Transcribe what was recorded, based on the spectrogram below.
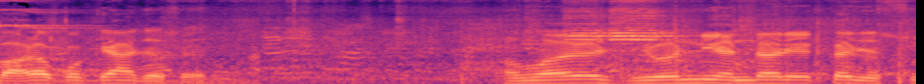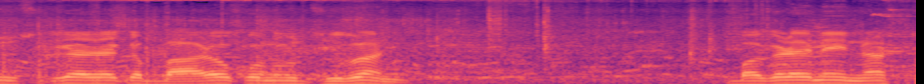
બાળકો ક્યાં જશે? અમારા જીવનની અંદર એક જ વસ્તુ શીખ્યા છે કે બાળકોનું જીવન બગડે નહીં, નષ્ટ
